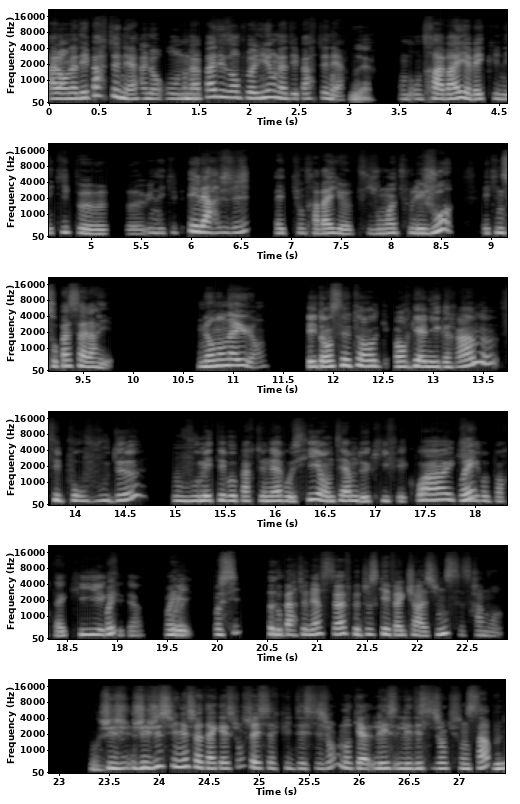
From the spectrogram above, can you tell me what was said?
Alors, on a des partenaires. Alors on n'a pas des employés, on a des partenaires. On, on travaille avec une équipe, euh, euh, une équipe élargie, avec qui on travaille euh, plus ou moins tous les jours et qui ne sont pas salariés. Mais on en a eu, hein. Et dans cet org organigramme, c'est pour vous 2 ou vous mettez vos partenaires aussi en termes de qui fait quoi, qui Oui. reporte à qui, Oui. etc.? Oui, Oui. aussi. nos partenaires savent que tout ce qui est facturation, ce sera moi. Ouais. Vais juste finir sur ta question sur les circuits de décision. Donc, il y a les, les décisions qui sont simples. Oui.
